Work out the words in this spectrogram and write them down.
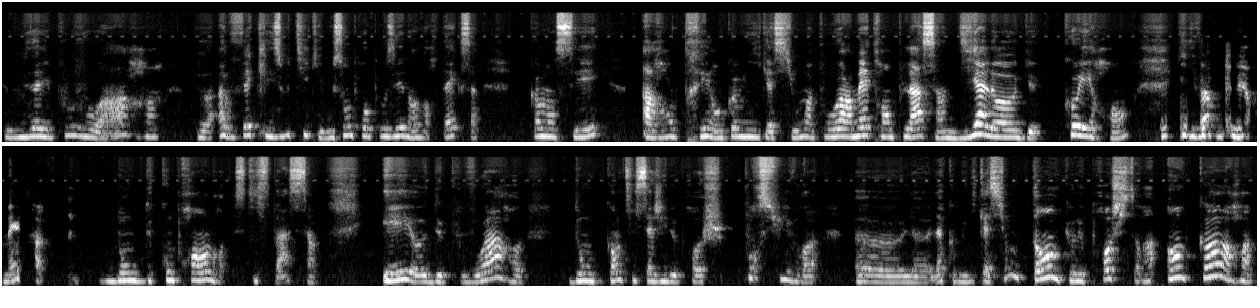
que vous allez pouvoir euh, avec les outils qui vous sont proposés dans Vortex, commencer à rentrer en communication, à pouvoir mettre en place un dialogue cohérent qui va vous permettre donc de comprendre ce qui se passe et de pouvoir, donc quand il s'agit de proches, poursuivre euh, la, communication tant que le proche sera encore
